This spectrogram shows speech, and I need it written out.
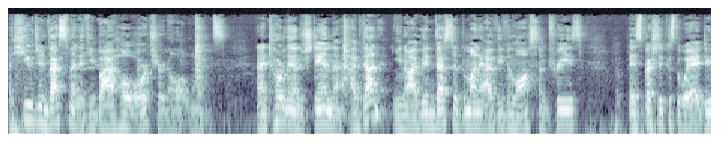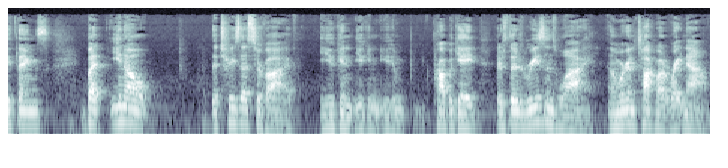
a huge investment if you buy a whole orchard all at once. And I totally understand that. I've done it. You know, I've invested the money. I've even lost some trees, especially because the way I do things. But, you know, the trees that survive, you can you can you can propagate. There's there's reasons why. And we're going to talk about it right now.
